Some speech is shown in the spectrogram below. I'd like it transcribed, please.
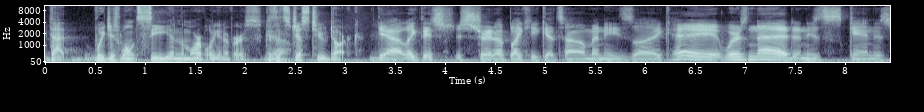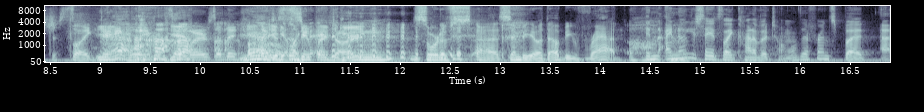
that we just won't see in the Marvel universe because it's just too dark. Yeah, like they s- straight up like he gets home and he's like, "Hey, where's Ned?" And his skin is just like Yeah. dangling from somewhere or something. Yeah, like, just like super an dark. Ed sort of uh, symbiote. That would be rad. and I know you say it's like kind of a tonal difference, but uh,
